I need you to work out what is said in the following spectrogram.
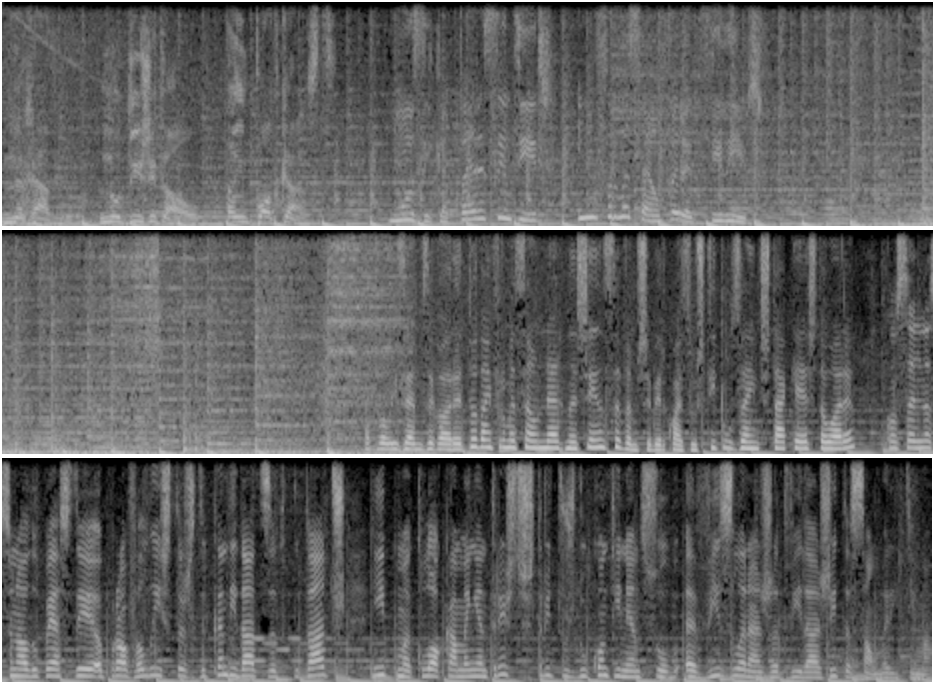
Na rádio, no digital, em podcast. Música para sentir, informação para decidir. Atualizamos agora toda a informação na Renascença. Vamos saber quais os títulos em destaque a esta hora. Conselho Nacional do PSD aprova listas de candidatos a deputados. IPMA coloca amanhã três distritos do continente sob aviso laranja devido à agitação marítima.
